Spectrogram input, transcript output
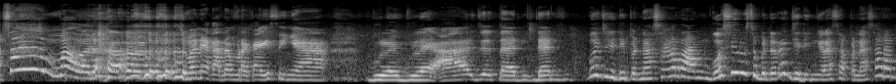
Sama padahal. Cuman ya karena mereka isinya bule-bule aja dan dan gue jadi penasaran. Gue sih sebenarnya jadi ngerasa penasaran.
